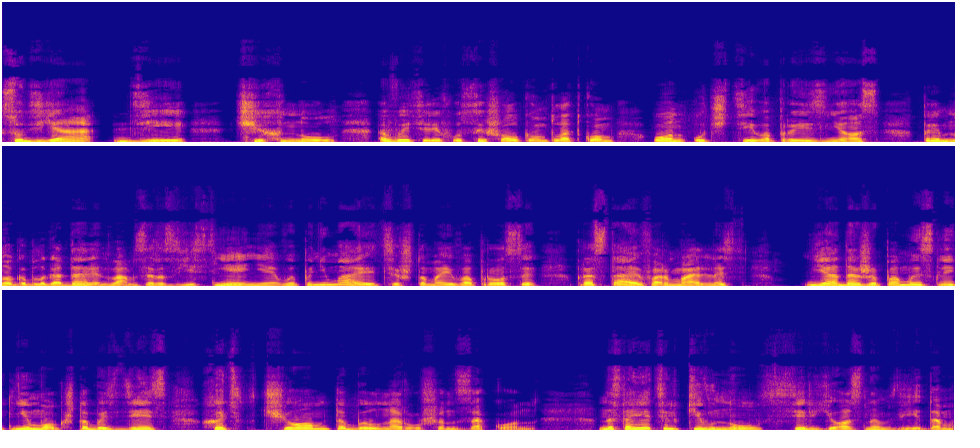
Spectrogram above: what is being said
Судья Ди чихнул. Вытерев усы шелковым платком, он учтиво произнес «Премного благодарен вам за разъяснение. Вы понимаете, что мои вопросы — простая формальность. Я даже помыслить не мог, чтобы здесь хоть в чем-то был нарушен закон». Настоятель кивнул с серьезным видом.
